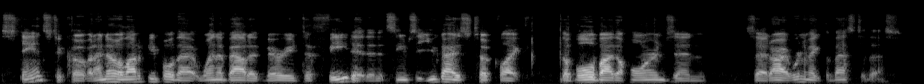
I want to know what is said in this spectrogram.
stance to COVID. I know a lot of people that went about it very defeated, and it seems that you guys took like the bull by the horns and said, "All right, we're gonna make the best of this."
